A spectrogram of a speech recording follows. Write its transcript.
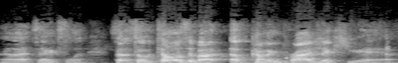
No, that's excellent. So, so tell us about upcoming projects you have.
